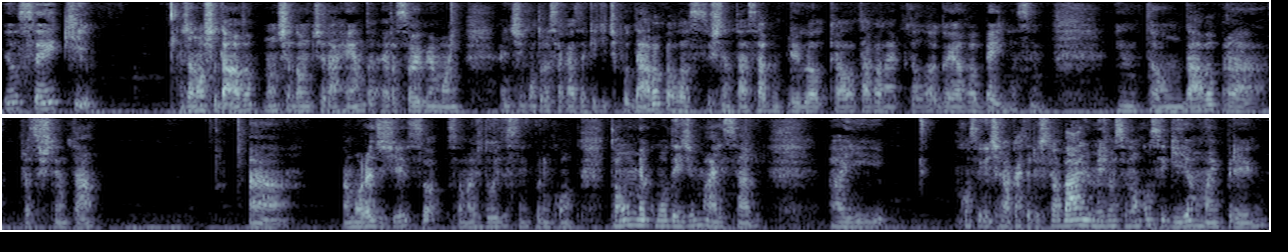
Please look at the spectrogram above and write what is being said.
Eu sei que já não estudava, não tinha de onde tirar renda, era só eu e minha mãe. A gente encontrou essa casa aqui que, tipo, dava pra ela sustentar, sabe, o emprego que ela tava na época, ela ganhava bem, assim. Então, dava pra, pra sustentar. a, a moradia, só, só nós dois, assim, por enquanto. Então me acomodei demais, sabe? Aí consegui tirar a carteira de trabalho, mesmo assim não conseguia arrumar emprego.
